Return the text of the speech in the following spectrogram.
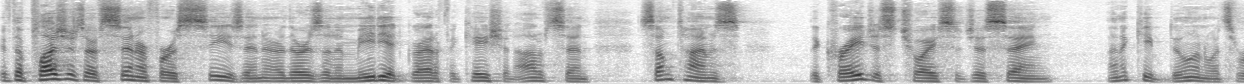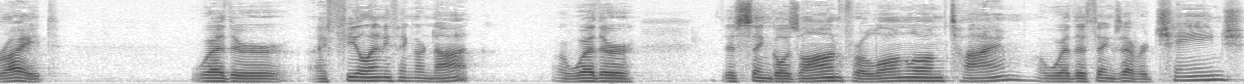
If the pleasures of sin are for a season, or there's an immediate gratification out of sin, sometimes the courageous choice is just saying, I'm going to keep doing what's right, whether I feel anything or not, or whether this thing goes on for a long, long time, or whether things ever change.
